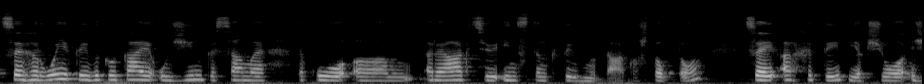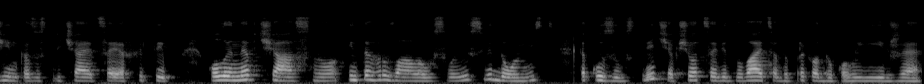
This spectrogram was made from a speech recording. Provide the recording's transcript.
Це герой, який викликає у жінки саме таку ем, реакцію інстинктивну також. Тобто цей архетип, якщо жінка зустрічає цей архетип, коли невчасно інтегрувала у свою свідомість таку зустріч, якщо це відбувається, до прикладу, коли їй вже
